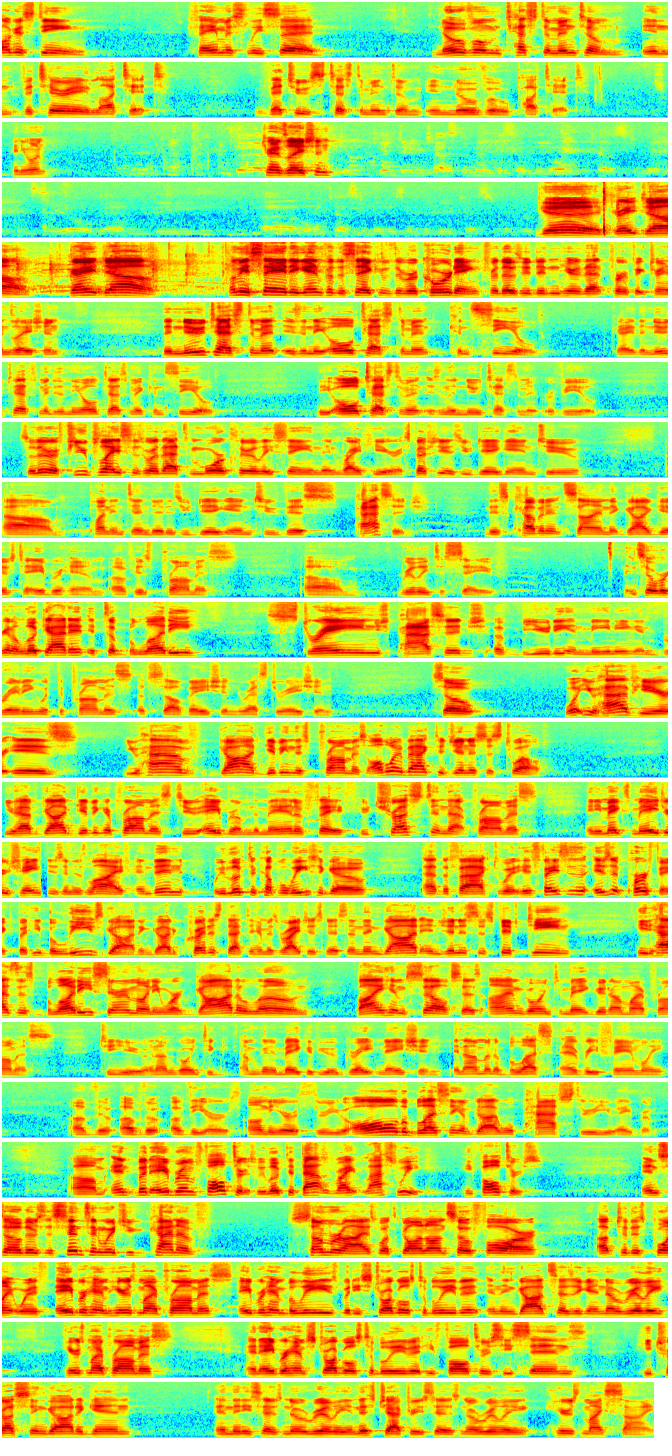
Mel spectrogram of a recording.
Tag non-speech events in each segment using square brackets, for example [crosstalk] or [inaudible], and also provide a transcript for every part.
Augustine famously said, Novum testamentum in vetere latet, vetus testamentum in novo patet. Anyone? Translation? Good. Great job. Great job. Let me say it again for the sake of the recording, for those who didn't hear that perfect translation. The New Testament is in the Old Testament concealed. Okay? The New Testament is in the Old Testament concealed. The Old Testament is in the New Testament revealed. So there are a few places where that's more clearly seen than right here, especially as you dig into, um, pun intended, as you dig into this passage, this covenant sign that God gives to Abraham of his promise, um, really to save. And so we're going to look at it. It's a bloody, strange passage of beauty and meaning and brimming with the promise of salvation and restoration. So, what you have here is you have God giving this promise all the way back to Genesis 12. You have God giving a promise to Abram, the man of faith, who trusts in that promise and he makes major changes in his life. And then we looked a couple weeks ago at the fact that his faith isn't, isn't perfect, but he believes God and God credits that to him as righteousness. And then God in Genesis 15 he has this bloody ceremony where God alone, by himself, says, I'm going to make good on my promise to you, and I'm going to, I'm going to make of you a great nation, and I'm going to bless every family of the, of, the, of the earth, on the earth through you. All the blessing of God will pass through you, Abram. Um, and, but Abram falters. We looked at that right last week. He falters. And so there's a sense in which you kind of summarize what's gone on so far up to this point with Abraham, here's my promise. Abraham believes, but he struggles to believe it. And then God says again, no, really, here's my promise. And Abraham struggles to believe it. He falters, he sins, he trusts in God again. And then he says, no, really. In this chapter, he says, no, really, here's my sign.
